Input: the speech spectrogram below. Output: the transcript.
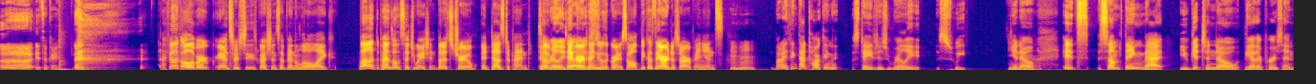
uh, it's okay. I feel like all of our answers to these questions have been a little like, well, it depends on the situation, but it's true. It does depend. It So really take our opinions with a grain of salt because they are just our opinions. mm-hmm. But I think that talking stage is really sweet. You know, it's something that you get to know the other person.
